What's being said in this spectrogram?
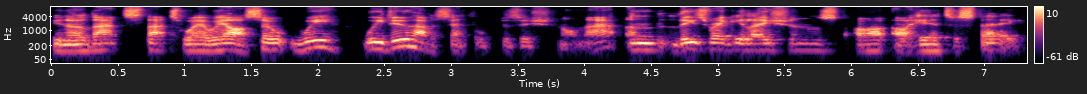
you know, that's, that's where we are. So we, we do have a settled position on that. And these regulations are, are here to stay.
